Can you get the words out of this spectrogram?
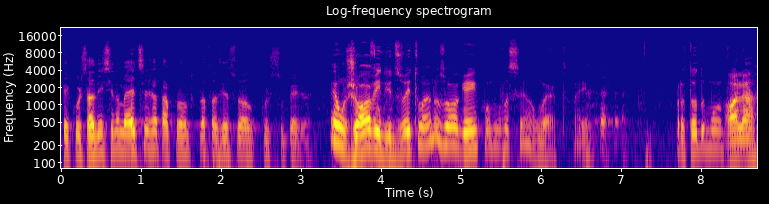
ter cursado o ensino médio, você já está pronto para fazer o seu curso superior. É um jovem de 18 anos ou alguém como você, Humberto. Aí. para todo mundo. Olha,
